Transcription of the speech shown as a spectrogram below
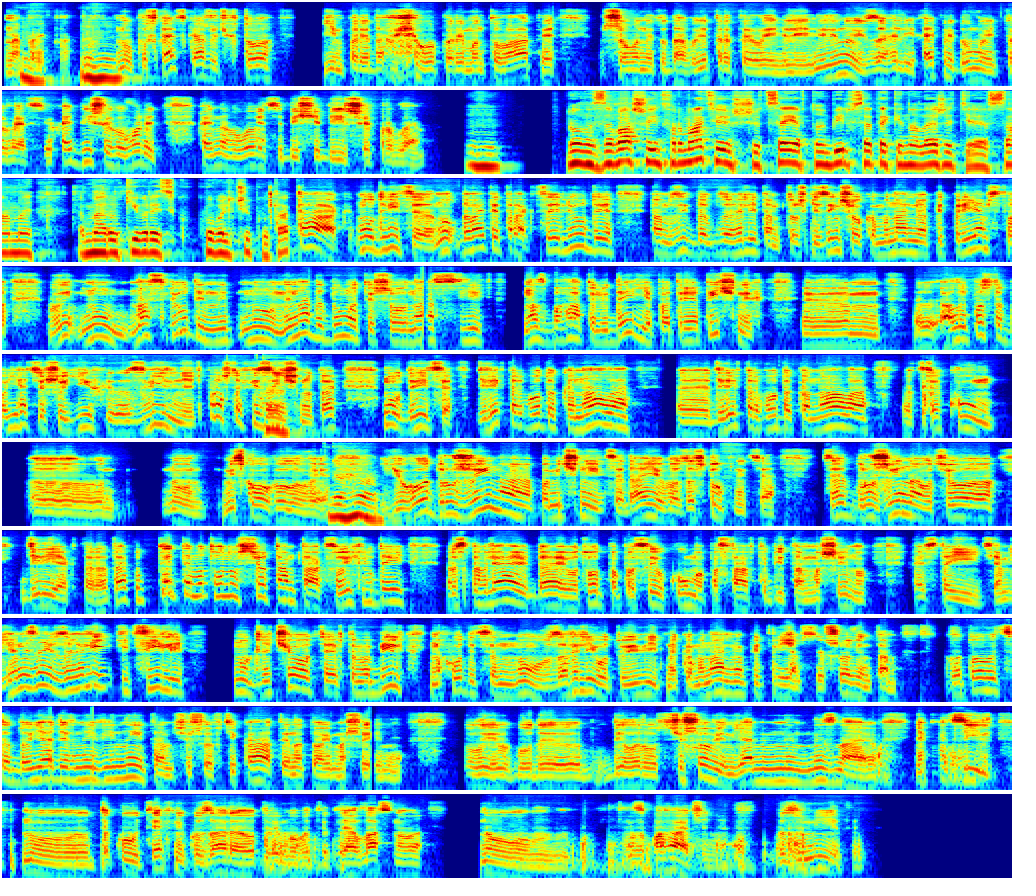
наприклад. Мгм. Ну пускай скажуть, хто. Їм передав його перемонтувати, що вони туди витратили, і, ну і взагалі хай придумують ту версію. Хай більше говорять, хай наговорять собі ще більше проблем. Мгм. Ну, але за вашою інформацією, що цей автомобіль все-таки належить е, саме меру Ківерець Ковальчуку, так? Так, ну дивіться, ну давайте так. Це люди там з взагалі там трошки з іншого комунального підприємства. Ви ну нас люди не ну не треба думати, що у нас є у нас багато людей є патріотичних, ем, е, але просто бояться, що їх е, звільнять. Просто фізично, так. Ну дивіться, директор водоканала, е, директор водоканала це кум. Е, Ну, міського голови. Ага. Його дружина, помічниця, да, його заступниця, це дружина оцього директора. Так, от, от воно все там так. Своїх людей розставляють, да, і от от попросив кума, постав тобі там машину, хай стоїть. Я не знаю взагалі, які цілі. Ну для чого цей автомобіль знаходиться? Ну взагалі, от уявіть на комунальному підприємстві, що він там готовиться до ядерної війни, там чи що втікати на той машині, коли буде Білорусь, чи що він? Я не, не знаю. Яка ціль ну таку техніку зараз отримувати для власного ну збагачення? Розумієте?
